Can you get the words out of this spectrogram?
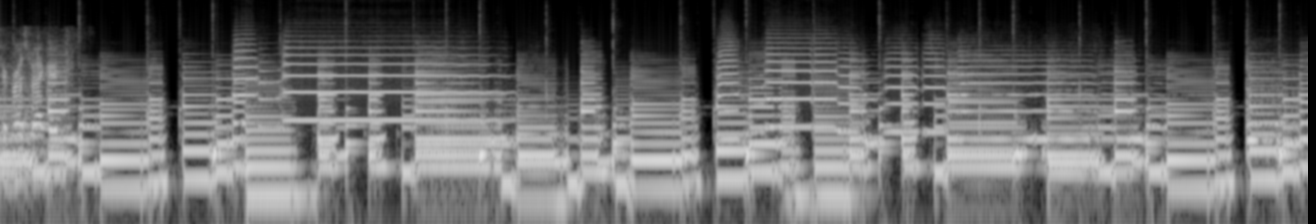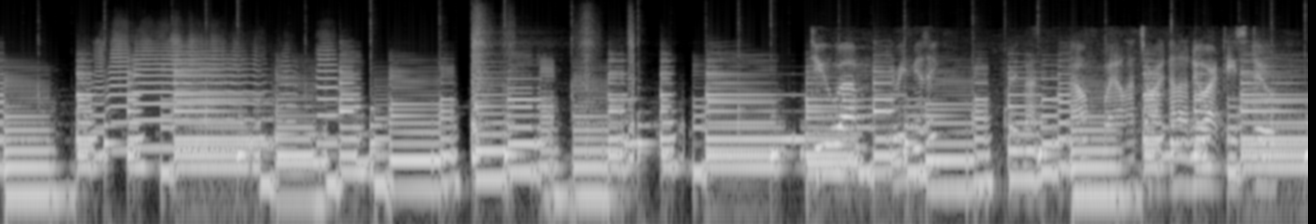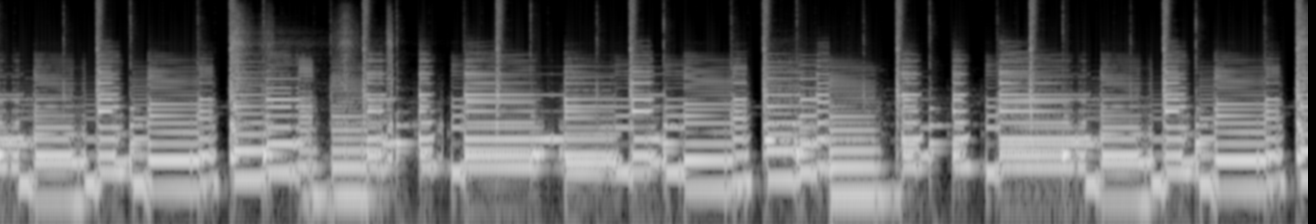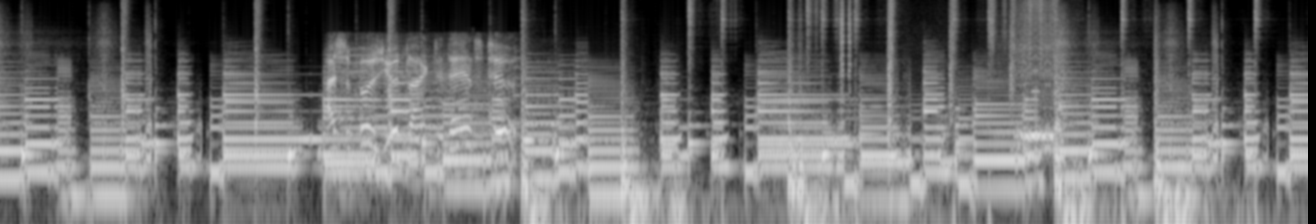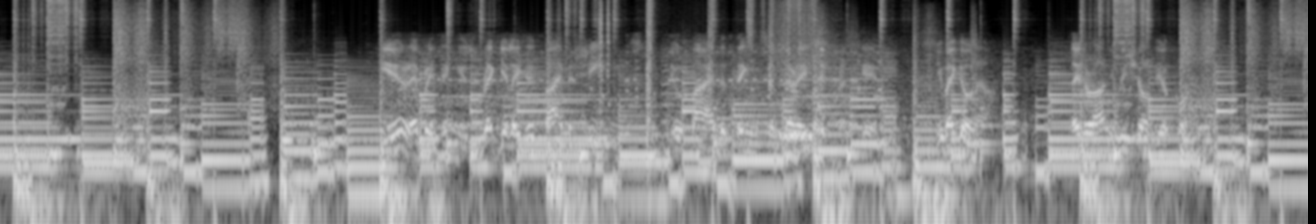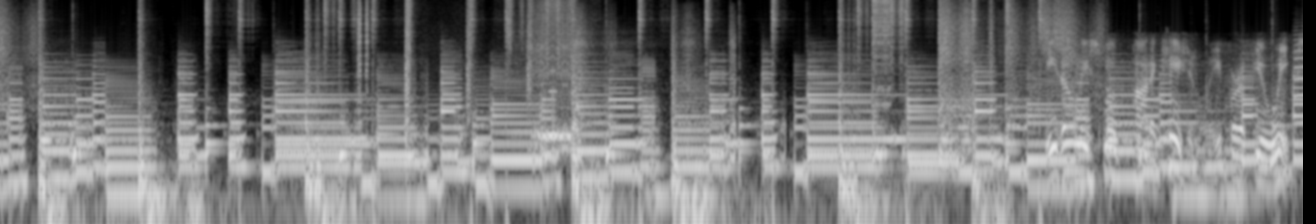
that's your first record? Um, you read music? No? Well, that's all right. None of the new artists do. I suppose you'd like to dance too. Here, everything is regulated by machines. You'll find that things are very different here. You may go now. Later on, you'll be shown your quarters. Only smoked pot occasionally for a few weeks,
